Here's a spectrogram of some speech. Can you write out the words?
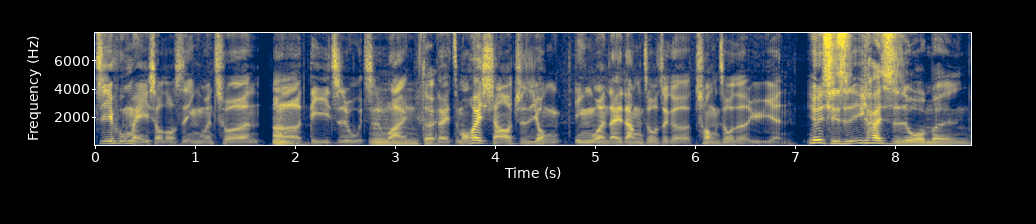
几乎每一首都是英文，除了呃第一支舞之外，对对。怎么会想要就是用英文来当做这个创作的语言？因为其实一开始我们。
